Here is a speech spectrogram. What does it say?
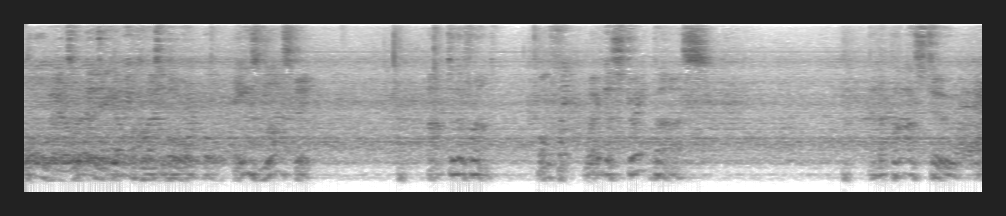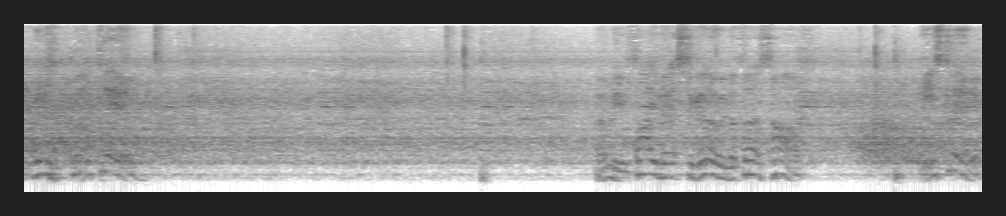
Oh, they're really going for that. He's lost it. Up to the front. Orfeo with a straight pass. And a pass to. And he's well cleared. Only five minutes to go in the first half. He's cleared it.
